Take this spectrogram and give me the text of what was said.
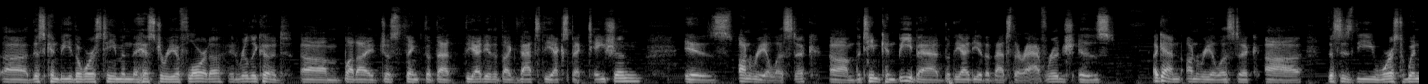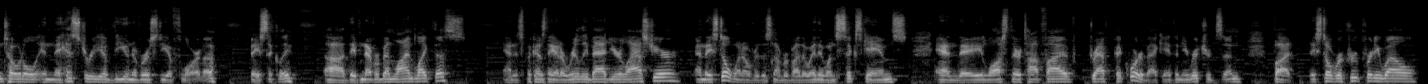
Uh, this can be the worst team in the history of Florida. It really could. Um, but I just think that, that the idea that like that's the expectation is unrealistic. Um, the team can be bad, but the idea that that's their average is again unrealistic. Uh, this is the worst win total in the history of the University of Florida. Basically, uh, they've never been lined like this and it's because they had a really bad year last year, and they still went over this number. By the way, they won six games, and they lost their top five draft pick quarterback Anthony Richardson, but they still recruit pretty well.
